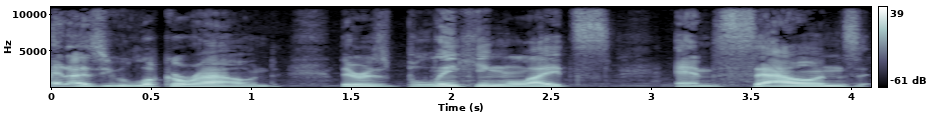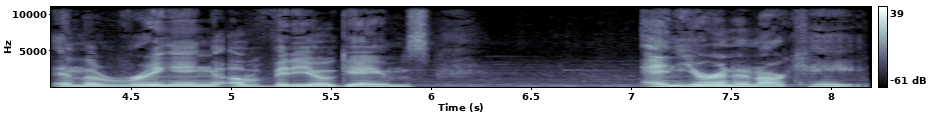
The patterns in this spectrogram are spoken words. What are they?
And as you look around, there is blinking lights and sounds and the ringing of video games. And you're in an arcade.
